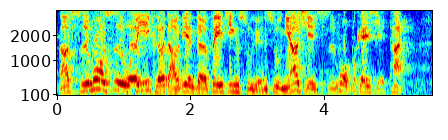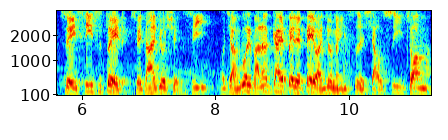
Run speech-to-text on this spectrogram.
然后石墨是唯一可导电的非金属元素，你要写石墨不可以写碳，所以 C 是对的，所以答案就选 C。我讲过，你把那个该背的背完就没事，小事一桩嘛。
